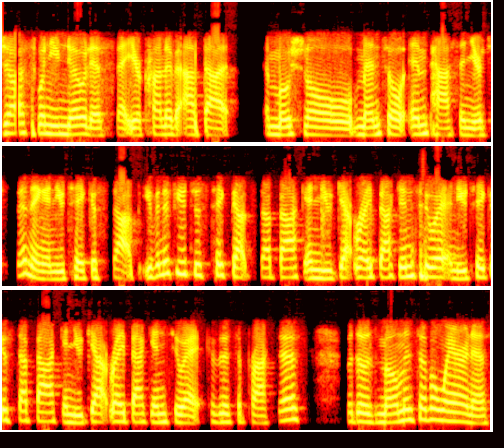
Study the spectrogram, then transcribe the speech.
just when you notice that you're kind of at that emotional, mental impasse and you're spinning and you take a step, even if you just take that step back and you get right back into it and you take a step back and you get right back into it because it's a practice. But those moments of awareness,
